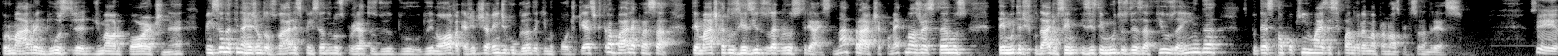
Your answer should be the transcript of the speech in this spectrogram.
por uma agroindústria de maior porte, né? Pensando aqui na região dos vales, pensando nos projetos do, do, do, Inova, que a gente já vem divulgando aqui no podcast, que trabalha com essa temática dos resíduos agroindustriais. Na prática, como é que nós já estamos? Tem muita dificuldade, existem muitos desafios ainda. Se pudesse dar um pouquinho mais desse panorama para nós, professor Andrés. Sim,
